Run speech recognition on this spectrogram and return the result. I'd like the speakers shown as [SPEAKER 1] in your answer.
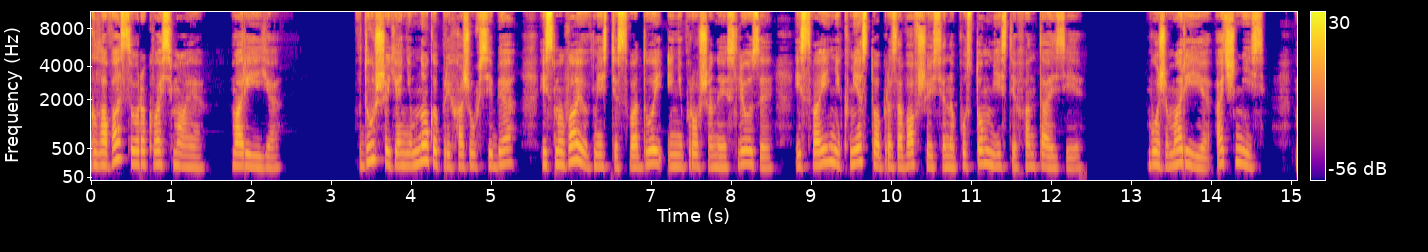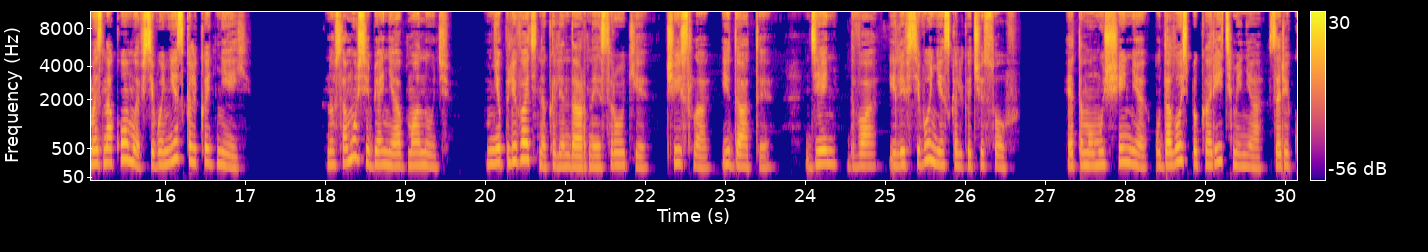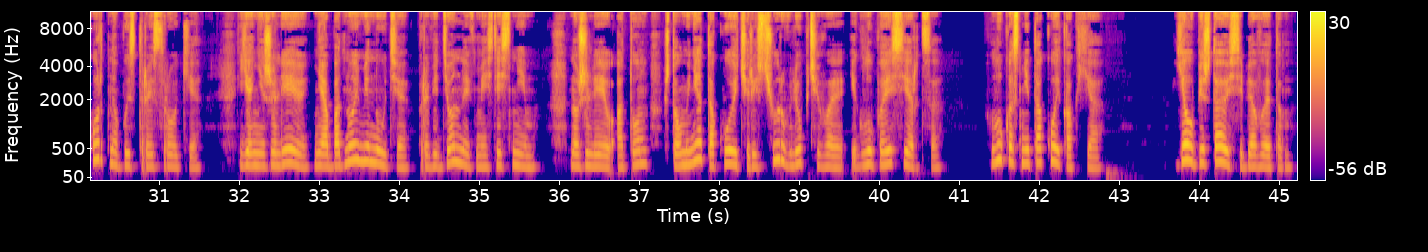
[SPEAKER 1] Глава 48. Мария. В душе я немного прихожу в себя и смываю вместе с водой и непрошенные слезы и свои не к месту образовавшиеся на пустом месте фантазии. Боже, Мария, очнись. Мы знакомы всего несколько дней. Но саму себя не обмануть. Мне плевать на календарные сроки, числа и даты. День, два или всего несколько часов. Этому мужчине удалось покорить меня за рекордно быстрые сроки. Я не жалею ни об одной минуте, проведенной вместе с ним, но жалею о том, что у меня такое чересчур влюбчивое и глупое сердце. Лукас не такой, как я. Я убеждаю себя в этом.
